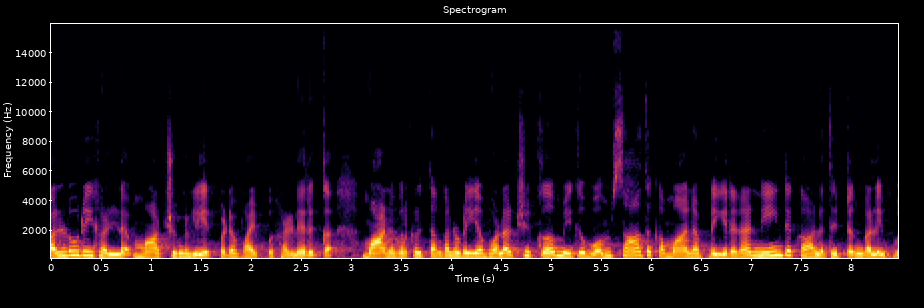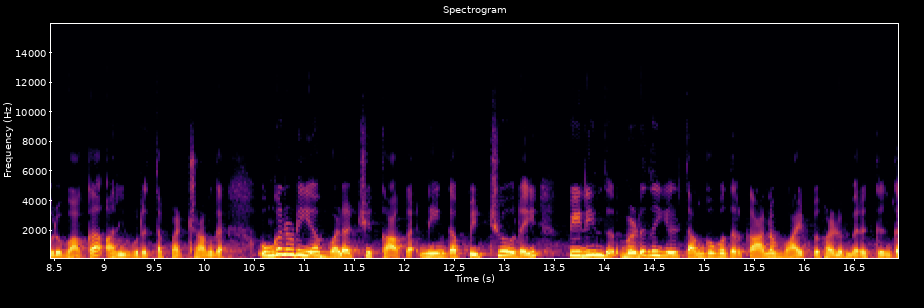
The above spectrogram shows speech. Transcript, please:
கல்லூரிகளில் மாற்றங்கள் ஏற்பட வாய்ப்புகள் இருக்கு. மாணவர்கள் தங்களுடைய வளர்ச்சிக்கு மிகவும் சாதகமான அப்படி இல்லைன்னா நீண்ட கால திட்டங்களை உருவாக்க அறிவுறுத்தப்பட்டாங்க. உங்களுடைய வளர்ச்சிக்காக நீங்கள் பெற்றோரை பிரிந்து விடுதியில் தங்குவதற்கான வாய்ப்புகளும் இருக்குங்க.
